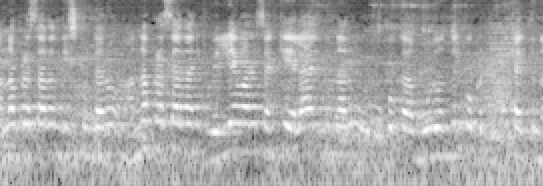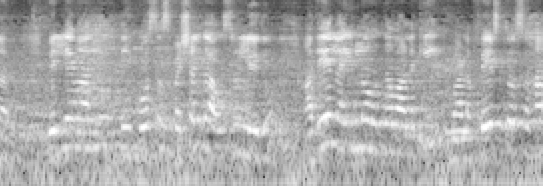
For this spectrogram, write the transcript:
అన్నప్రసాదం తీసుకుంటారో అన్నప్రసాదానికి వెళ్ళే వాళ్ళ సంఖ్య ఎలా వెళ్తున్నారు? ఒక్కొక్క మూడు వందలకి ఒకటి వెళ్తున్నారు. వెళ్ళే వాళ్ళు దీనికోసం స్పెషల్గా అవసరం లేదు. అదే లైన్లో ఉన్న వాళ్ళకి వాళ్ళ ఫేస్తో సహా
